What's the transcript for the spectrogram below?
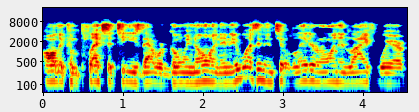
all the complexities that were going on. And it wasn't until later on in life where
